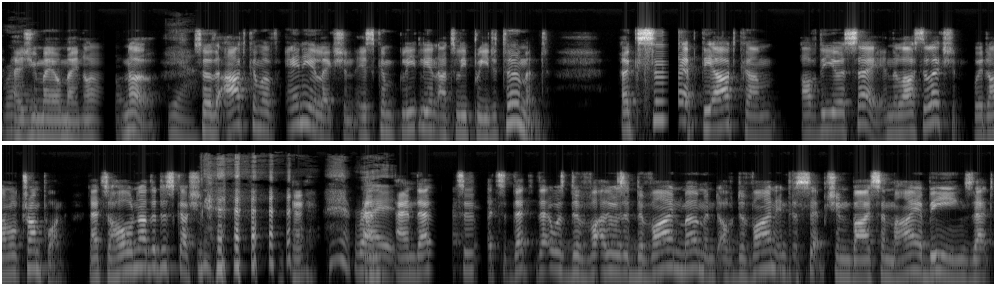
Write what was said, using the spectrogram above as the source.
right. as you may or may not know yeah. so the outcome of any election is completely and utterly predetermined except the outcome of the USA in the last election where Donald Trump won that's a whole nother discussion. Okay. right. And, and that's, a, that's that that was divi- there was a divine moment of divine interception by some higher beings that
